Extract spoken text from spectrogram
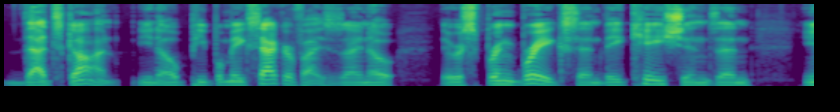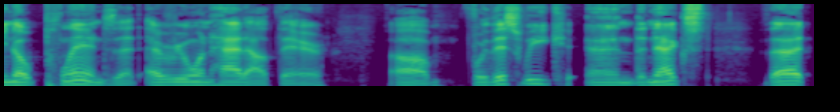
that's gone. You know, people make sacrifices. I know there were spring breaks and vacations and, you know, plans that everyone had out there um, for this week and the next that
